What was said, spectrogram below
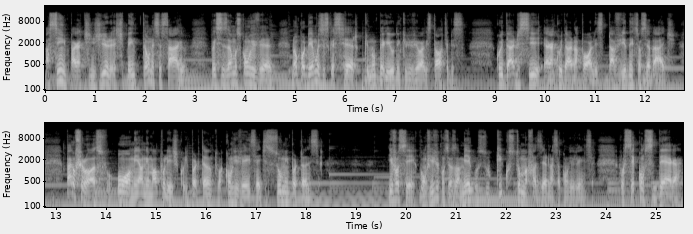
Assim, para atingir este bem tão necessário, precisamos conviver. Não podemos esquecer que no período em que viveu Aristóteles, Cuidar de si era cuidar da polis, da vida em sociedade. Para o filósofo, o homem é um animal político e, portanto, a convivência é de suma importância. E você, convive com seus amigos? O que costuma fazer nessa convivência? Você considera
